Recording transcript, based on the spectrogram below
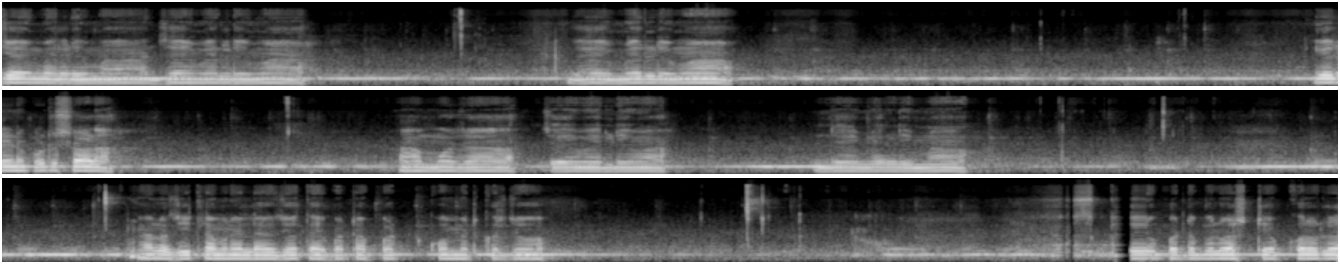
જય મેરડીમાં જય મેરડીમાં જય મેરડીમાં કિરણ પુરુષાળા હા, મોજા, જય મેરડીમાં જય મેરડીમાં હાલો, જેટલા મને લાઈવ જોતા ફટાફટ કોમેન્ટ કરજો. સ્ક્રીન ઉપર ડબલ વાર સ્ટેપ કરો એટલે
